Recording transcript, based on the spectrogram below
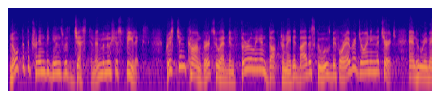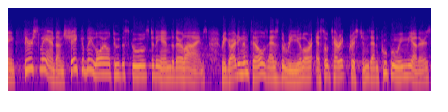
Note that the trend begins with Justin and Minucius Felix, Christian converts who had been thoroughly indoctrinated by the schools before ever joining the church, and who remained fiercely and unshakably loyal to the schools to the end of their lives, regarding themselves as the real or esoteric Christians and poo pooing the others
